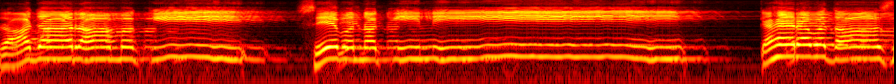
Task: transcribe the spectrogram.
ਰਾਜਾ ਰਾਮ ਕੀ ਸੇਵ ਨ ਕੀਨੀ। ਕਹਿ ਰਵਦਾਸ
